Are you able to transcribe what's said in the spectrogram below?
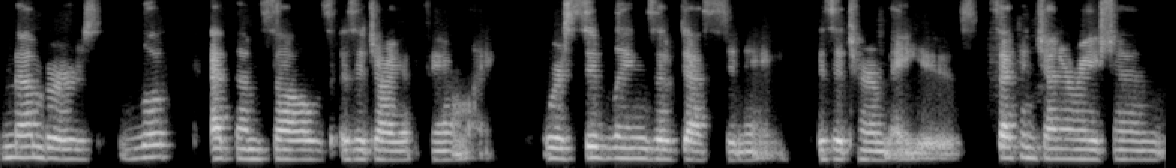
members look at themselves as a giant family. We're siblings of destiny, is a term they use. Second generation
